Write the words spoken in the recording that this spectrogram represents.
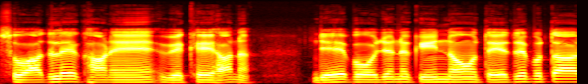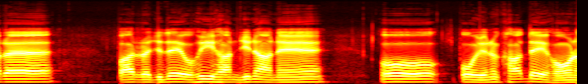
ਸੁਆਦਲੇ ਖਾਣੇ ਵੇਖੇ ਹਨ। ਜੇ ਭੋਜਨ ਕੀਨੋ ਤੇ ਤ੍ਰਿਪਤਾਰੈ, ਪਰ ਰਜਦੇ ਉਹੀ ਹਨ ਜਿਨ੍ਹਾਂ ਨੇ ਉਹ ਭੋਜਨ ਖਾਦੇ ਹੋਣ,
